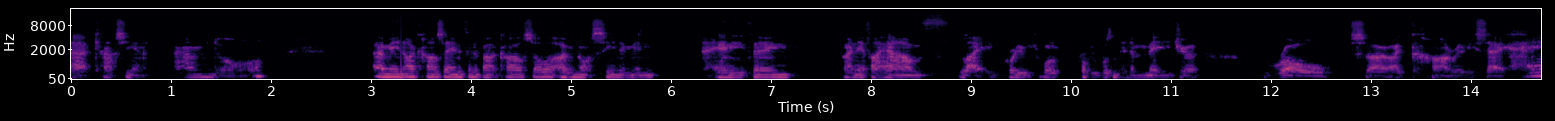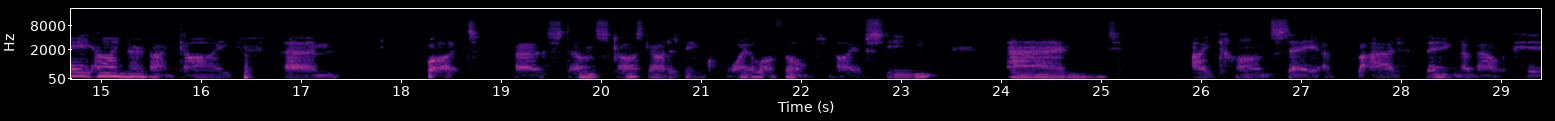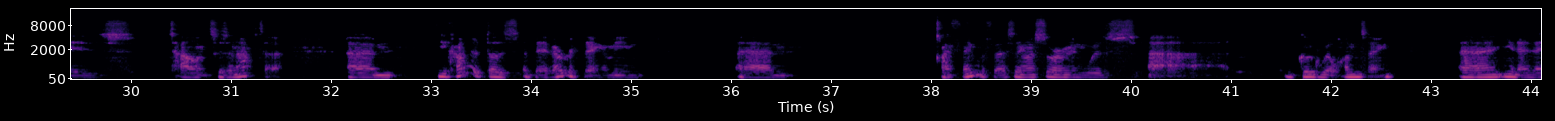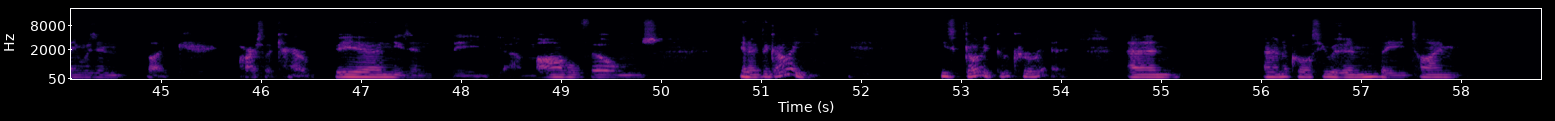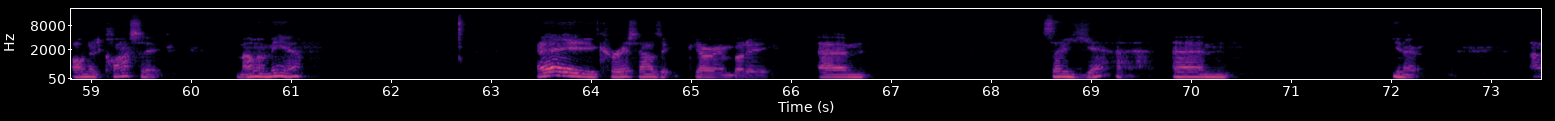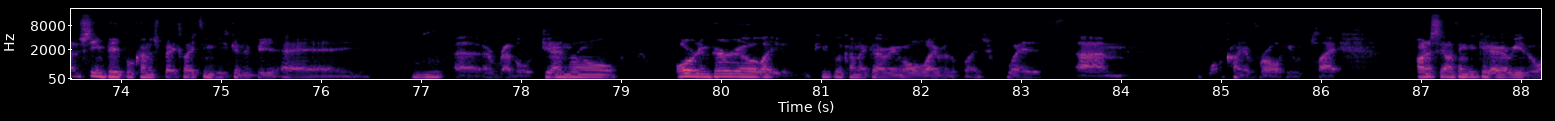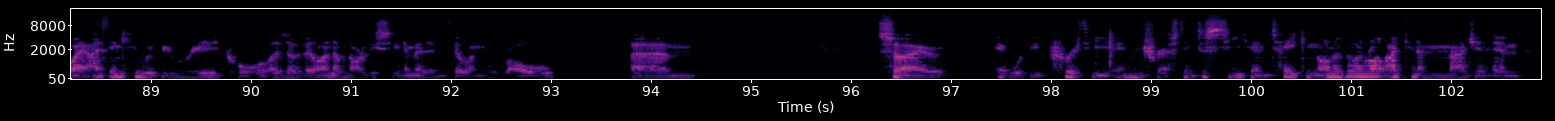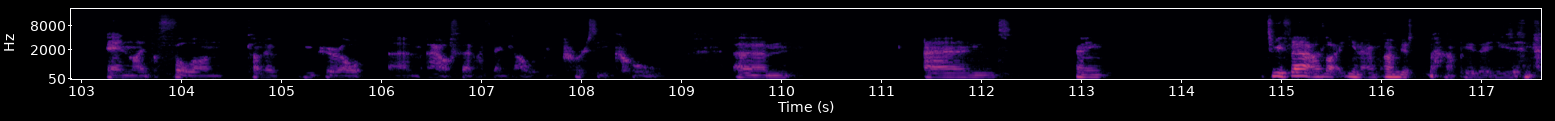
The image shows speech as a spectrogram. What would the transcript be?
uh, Cassian Andor. I mean, I can't say anything about Kyle Soller. I've not seen him in anything, and if I have, like, it probably well, probably wasn't in a major role, so I can't really say, "Hey, I know that guy." Um, but uh, Stellan Skarsgård has been quite a lot of films that I have seen, and I can't say a bad thing about his talents as an actor. Um, he kind of does a bit of everything. I mean, um, I think the first thing I saw him in was uh, Good Will Hunting, and you know, then he was in like Pirates of the Caribbean. He's in the uh, Marvel films. You know, the guy, he's got a good career, and and of course he was in the time honored classic, Mamma Mia. Hey, Chris, how's it going, buddy? Um, so yeah, um, you know, I've seen people kind of speculating he's going to be a a rebel general or an imperial. Like people are kind of going all over the place with um, what kind of role he would play. Honestly, I think it could go either way. I think he would be really cool as a villain. I've not really seen him in a villain role um, so it would be pretty interesting to see him taking on a villain role. I can imagine him in like the full on kind of imperial um, outfit. I think that would be pretty cool. Um, and I mean, to be fair, I'd like you know I'm just happy that he's in.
